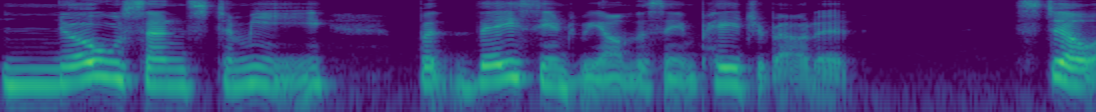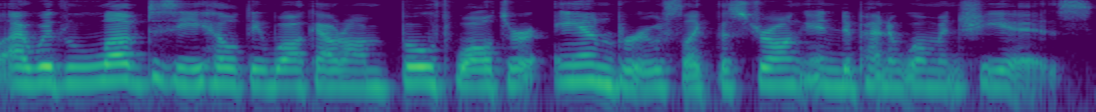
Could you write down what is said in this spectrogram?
no sense to me, but they seem to be on the same page about it. Still, I would love to see Hildy walk out on both Walter and Bruce like the strong, independent woman she is.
